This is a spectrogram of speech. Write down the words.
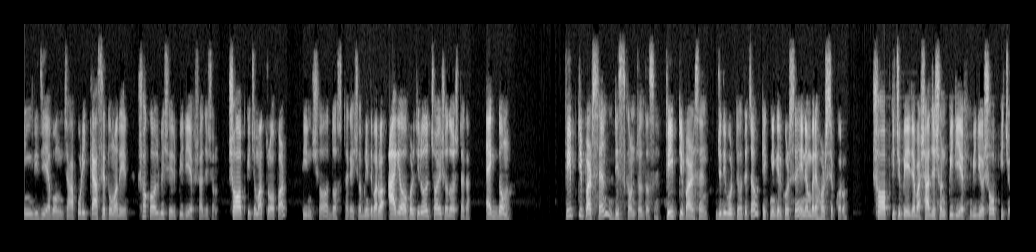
ইংরেজি এবং যা পরীক্ষা আছে তোমাদের, সকল বিষয়ের পিডিএফ সাজেশন সব কিছু মাত্র অফার তিনশো দশ টাকায় সব নিতে পারবা। আগে অফার ছিল ছয়শো দশ টাকা। একদম ফিফটি পার্সেন্ট ডিসকাউন্ট চলতেছে। ফিফটি পার্সেন্ট যদি ভর্তি হতে চাও টেকনিকের কোর্সে এই নাম্বারে হোয়াটসঅ্যাপ করো। সব কিছু পেয়ে যাবা সাজেশন পিডিএফ ভিডিও সব কিছু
